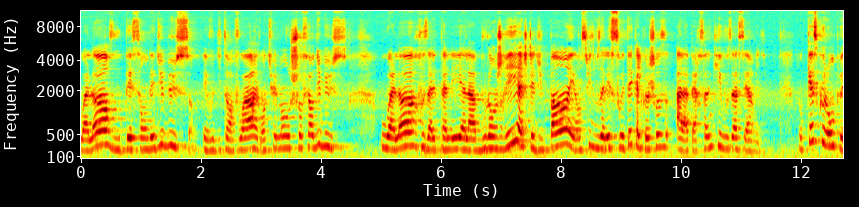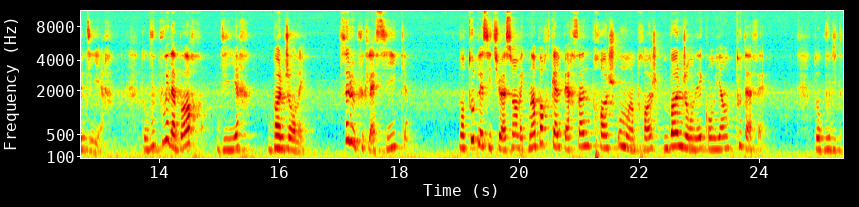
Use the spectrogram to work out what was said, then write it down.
Ou alors, vous descendez du bus et vous dites au revoir éventuellement au chauffeur du bus. Ou alors, vous allez aller à la boulangerie acheter du pain et ensuite vous allez souhaiter quelque chose à la personne qui vous a servi. Donc, qu'est-ce que l'on peut dire? Vous pouvez d'abord dire bonne journée. C'est le plus classique. Dans toutes les situations, avec n'importe quelle personne, proche ou moins proche, bonne journée convient tout à fait. Donc vous dites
